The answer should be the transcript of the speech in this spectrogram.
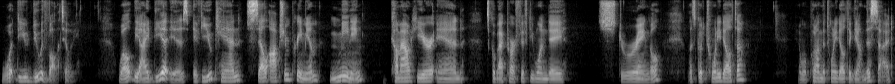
what do you do with volatility? Well, the idea is if you can sell option premium, meaning come out here and let's go back to our 51 day strangle. Let's go 20 delta and we'll put on the 20 delta again on this side.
